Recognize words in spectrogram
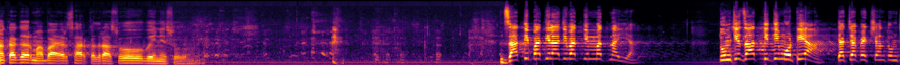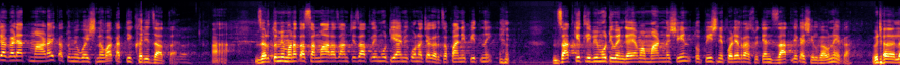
नका गरमा बाहेर सारखंच रासो बहिणीसो जातीपातीला अजिबात किंमत नाही आहे तुमची जात किती मोठी आहे त्याच्यापेक्षा तुमच्या गड्यात माड आहे का? तुम्ही वैष्णवा का? ती खरी जात आहे. हा. जर तुम्ही म्हणत असाल महाराज आमची जात लई मोठी आहे आम्ही कोणाच्या घरचं पाणी पित नाही. जात कितली बी मोठी होईन गयामा मांड नशीन तो पिसने पडेल रासू त्यांनी जातले का शिलगाव नाही का? विठल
